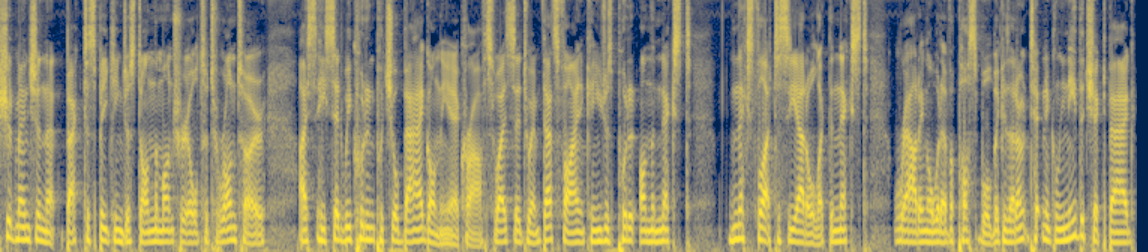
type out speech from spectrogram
should mention that back to speaking just on the Montreal to Toronto, I, he said we couldn't put your bag on the aircraft. So I said to him, that's fine. Can you just put it on the next next flight to Seattle, like the next routing or whatever possible, because I don't technically need the checked bag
